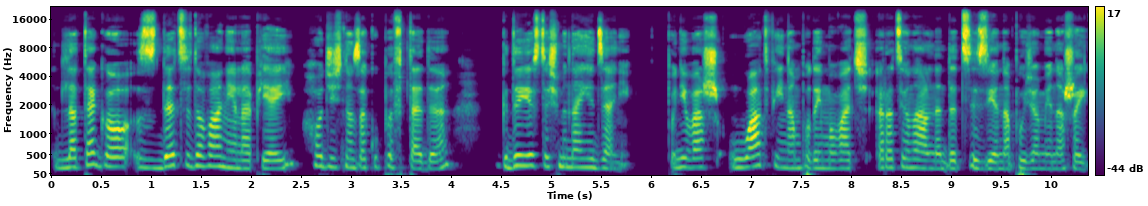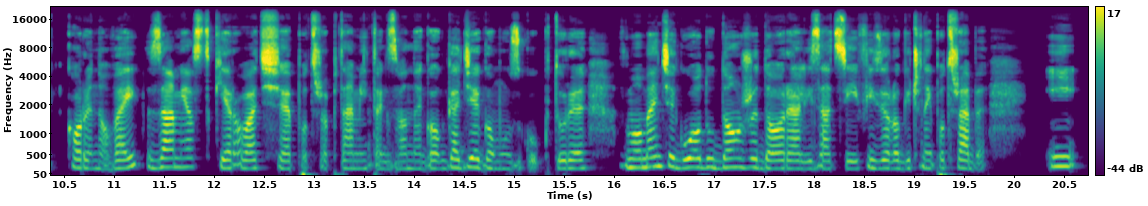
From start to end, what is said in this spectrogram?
Dlatego zdecydowanie lepiej chodzić na zakupy wtedy, gdy jesteśmy najedzeni ponieważ łatwiej nam podejmować racjonalne decyzje na poziomie naszej kory nowej, zamiast kierować się potrzebami tak zwanego gadziego mózgu, który w momencie głodu dąży do realizacji fizjologicznej potrzeby i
